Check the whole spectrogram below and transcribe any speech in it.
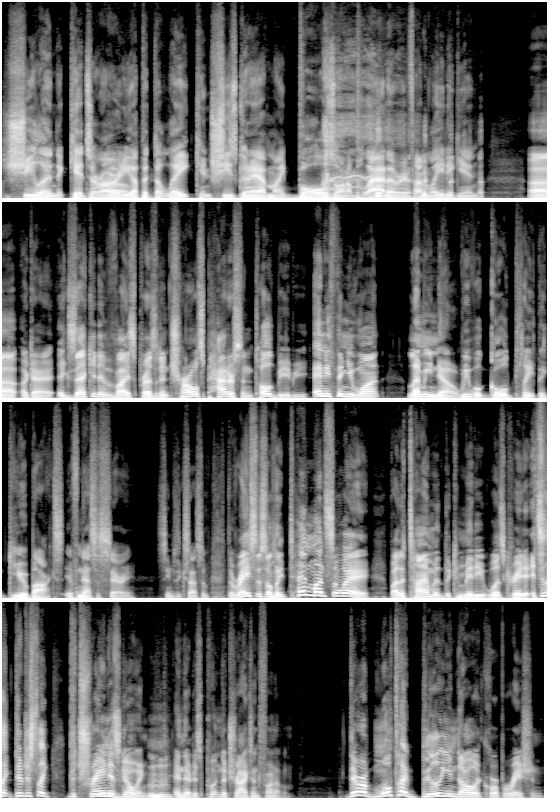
Sheila and the kids are already Oh. up at the lake, and she's gonna have my balls on a platter if I'm late again. Uh, okay. Executive Vice President Charles Patterson told Beebe, anything you want, let me know. We will gold plate the gearbox if necessary. Seems excessive. The race is only 10 months away by the time when the committee was created. It's like they're just like the train is going mm-hmm. and they're just putting the tracks in front of them. They're a multi billion dollar corporation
